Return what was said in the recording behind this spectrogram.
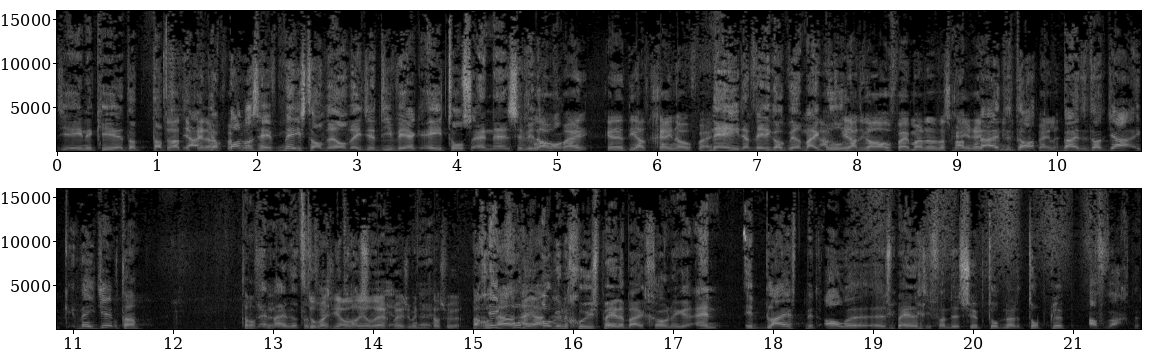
die ene keer. Dat, dat, dat ja, Japanners heeft meestal wel, weet je, die werkethos en uh, ze willen hoofdpijn, gewoon... die had geen hoofdpijn. Nee, dat weet ik ook wel. Maar ik nou, bedoel... had hij wel hoofdpijn, maar dat was geen reden buiten dat, buiten dat, ja, ik, weet je... Wat dan? Nee, dat, Toen was hij al heel erg bezig met die transfer. Maar goed, ik vond hem ook een goede speler bij Groningen. En het blijft met alle uh, spelers die van de subtop naar de topclub afwachten.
